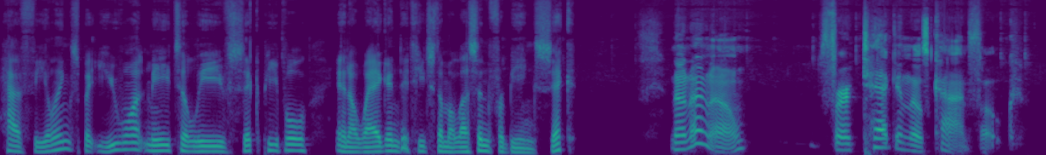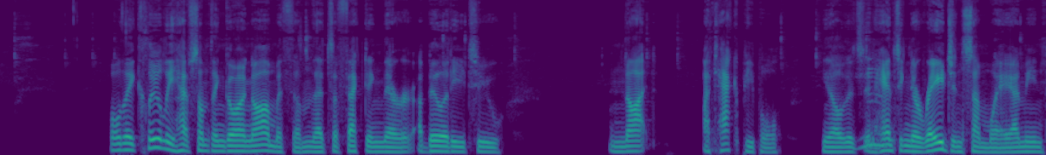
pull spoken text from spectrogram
have feelings, but you want me to leave sick people in a wagon to teach them a lesson for being sick?" No, no, no. For attacking those kind folk. Well, they clearly have something going on with them that's affecting their ability to not attack people. You know, it's Hmm. enhancing their rage in some way. I mean,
